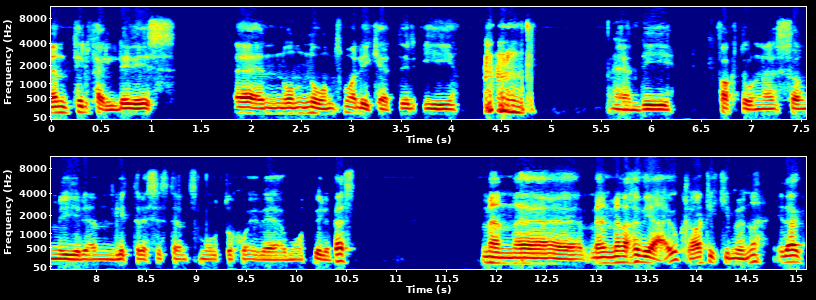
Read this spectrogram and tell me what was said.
men tilfeldigvis eh, noen, noen, små likheter i eh, de faktorene som gir en litt resistens mot hiv og mot byllepest. Men, eh, men, men altså, vi er jo klart ikke immune i dag.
